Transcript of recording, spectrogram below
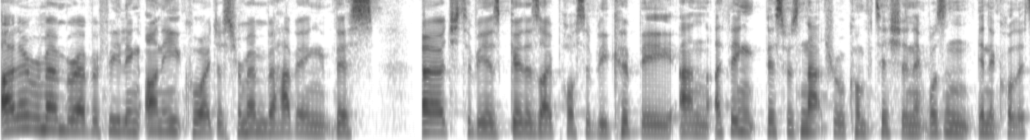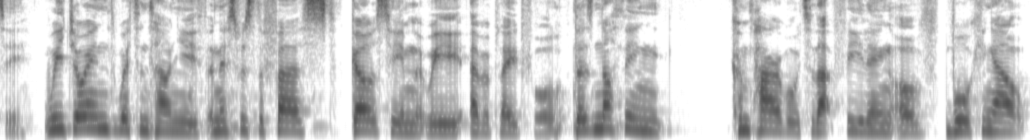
I don't remember ever feeling unequal. I just remember having this urge to be as good as I possibly could be. And I think this was natural competition, it wasn't inequality. We joined Witton Town Youth, and this was the first girls' team that we ever played for. There's nothing comparable to that feeling of walking out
